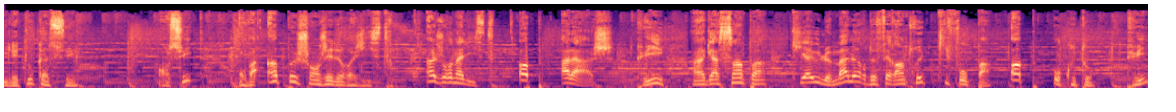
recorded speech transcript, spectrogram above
il est tout cassé. Ensuite, on va un peu changer de registre. Un journaliste, hop, à la hache. Puis, un gars sympa, qui a eu le malheur de faire un truc qu'il faut pas, hop, au couteau. Puis,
